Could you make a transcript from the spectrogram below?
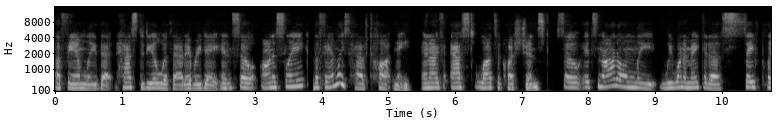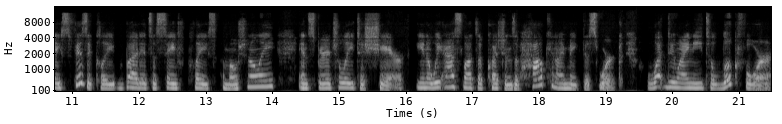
a family that has to deal with that every day. And so, honestly, the families have taught me, and I've asked lots of questions. So it's not only we want to make it a safe place physically, but it's a safe place emotionally and spiritually to share. You know, we ask lots of questions of how can I make this work? What do I need to look for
